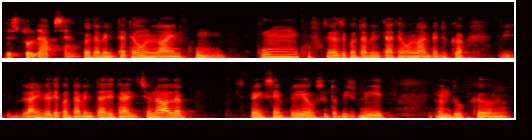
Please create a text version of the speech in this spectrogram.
destul de absent. Contabilitatea online, cum, cum, cum funcționează contabilitatea online? Pentru că la nivel de contabilitate tradițională, spre exemplu, eu sunt obișnuit, îmi duc um,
